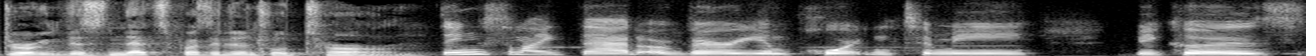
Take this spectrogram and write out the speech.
during this next presidential term. Things like that are very important to me because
